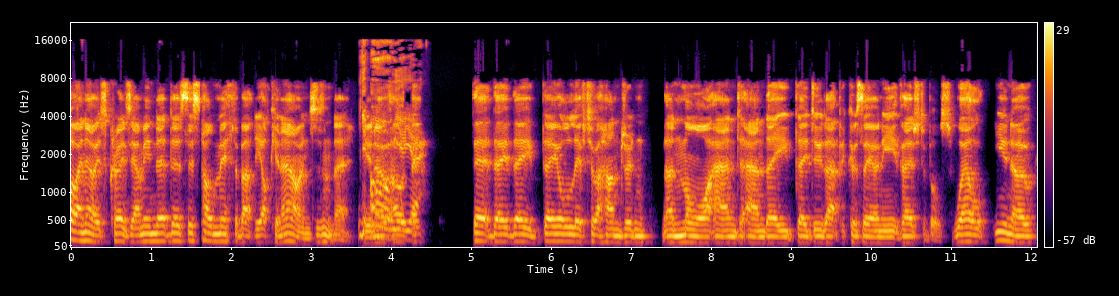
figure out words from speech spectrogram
Oh, I know it's crazy. I mean, there's this whole myth about the Okinawans, isn't there? You know, oh, yeah, oh, yeah they, they, they, they all live to 100 and, and more, and, and they, they do that because they only eat vegetables. Well, you know,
